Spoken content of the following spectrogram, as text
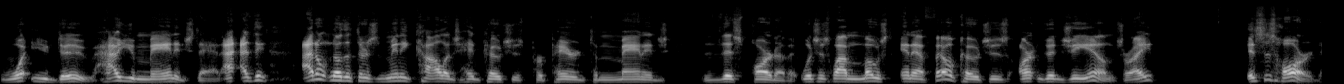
what you do, how you manage that. I, I think I don't know that there's many college head coaches prepared to manage this part of it, which is why most NFL coaches aren't good GMs, right? This is hard.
